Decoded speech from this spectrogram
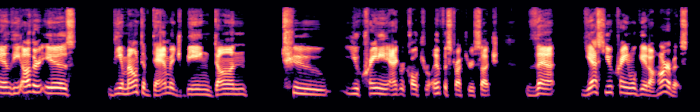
And the other is the amount of damage being done to Ukrainian agricultural infrastructure is such that yes, Ukraine will get a harvest,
